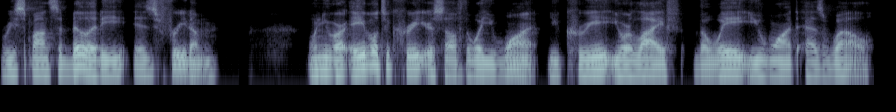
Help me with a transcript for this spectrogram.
responsibility is freedom. When you are able to create yourself the way you want, you create your life the way you want as well.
